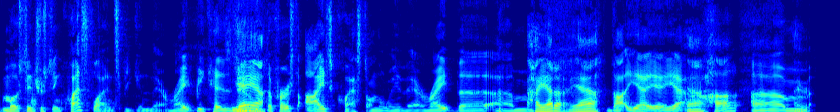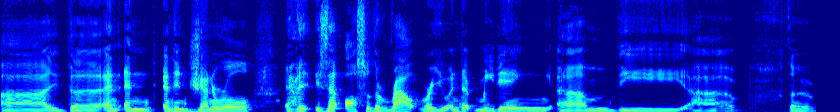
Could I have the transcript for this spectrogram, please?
most interesting quest lines begin there, right? Because Yeah, you yeah. the first eyes quest on the way there, right? The um, Hyetta, yeah. the- yeah, yeah, yeah, Yeah. uh huh. Um, uh, the and and and in general, uh, is that also the route where you end up meeting um the uh the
